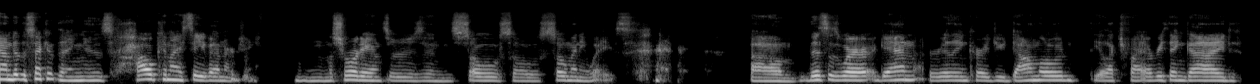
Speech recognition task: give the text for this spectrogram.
on to the second thing is how can I save energy? And the short answer is in so, so, so many ways. um, this is where, again, I really encourage you download the Electrify Everything guide,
